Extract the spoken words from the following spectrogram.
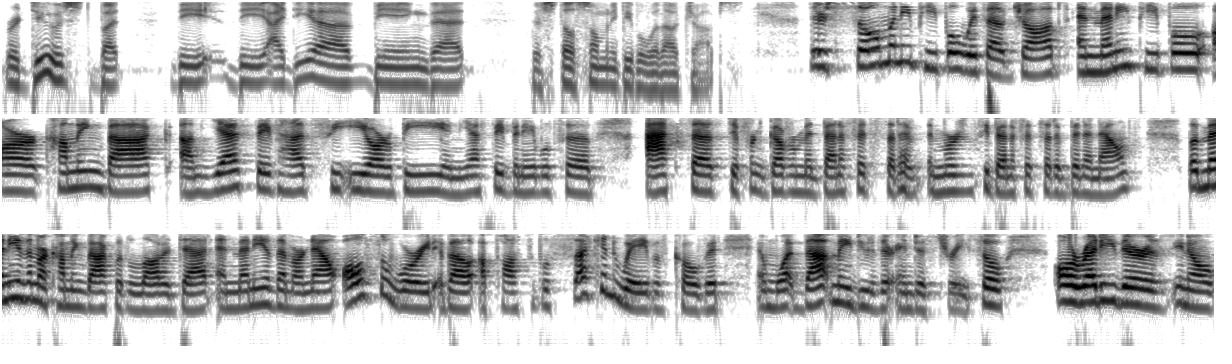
reduced. But the the idea being that there's still so many people without jobs. There's so many people without jobs, and many people are coming back. Um, yes, they've had CERB, and yes, they've been able to access different government benefits that have emergency benefits that have been announced. But many of them are coming back with a lot of debt, and many of them are now also worried about a possible second wave of COVID and what that may do to their industry. So already there is, you know,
